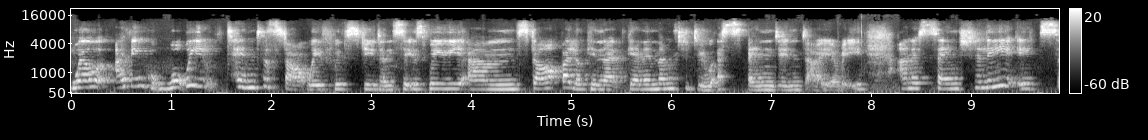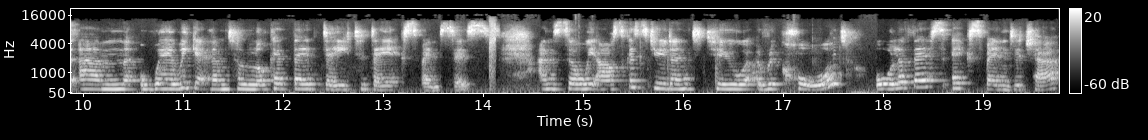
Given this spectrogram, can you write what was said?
Well, I think what we tend to start with with students is we um, start by looking at getting them to do a spending diary. And essentially, it's um, where we get them to look at their day to day expenses. And so we ask a student to record all of this expenditure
